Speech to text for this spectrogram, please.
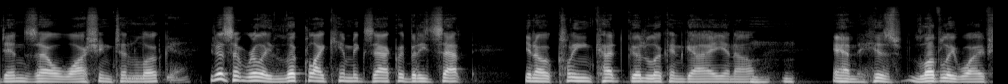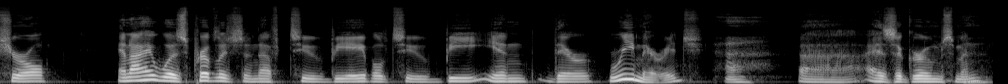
Denzel Washington look. Yeah. He doesn't really look like him exactly, but he's that, you know, clean cut, good looking guy, you know. Mm-hmm. And his lovely wife, Cheryl. And I was privileged enough to be able to be in their remarriage Ah, uh, as a groomsman.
